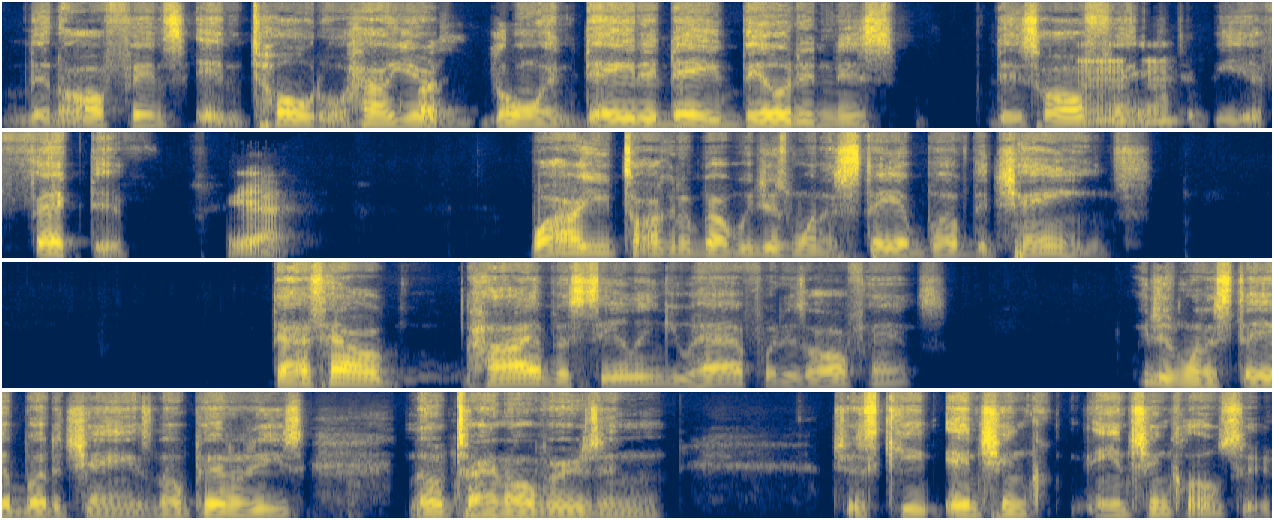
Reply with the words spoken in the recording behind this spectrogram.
than offense in total. How you're going day to day building this this offense mm-hmm. to be effective. Yeah. Why are you talking about we just want to stay above the chains? That's how high of a ceiling you have for this offense. We just want to stay above the chains. No penalties, no turnovers, and just keep inching inching closer.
